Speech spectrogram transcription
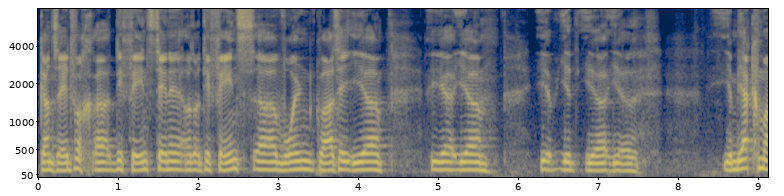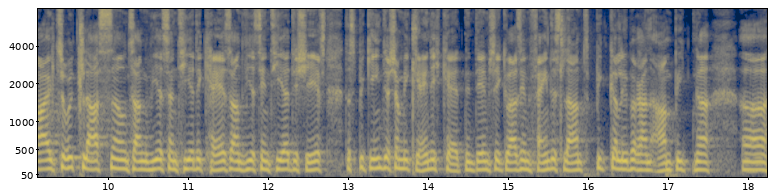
Ganz einfach, äh, die Fanszene, also die Fans äh, wollen quasi ihr ihr, ihr, ihr, ihr, ihr ihr Merkmal zurücklassen und sagen, wir sind hier die Kaiser und wir sind hier die Chefs. Das beginnt ja schon mit Kleinigkeiten, indem sie quasi im Feindesland Pickerl überall anbieten, äh,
